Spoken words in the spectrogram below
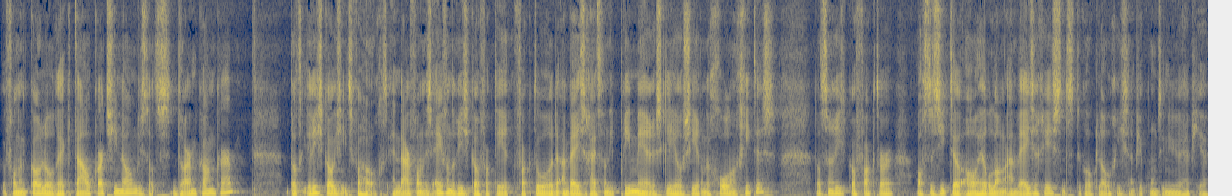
van een colorectaal carcinoom, dus dat is darmkanker dat risico is iets verhoogd. En daarvan is een van de risicofactoren de aanwezigheid van die primaire scleroserende cholangitis. Dat is een risicofactor. Als de ziekte al heel lang aanwezig is, dat is natuurlijk ook logisch, dan heb je continu heb je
